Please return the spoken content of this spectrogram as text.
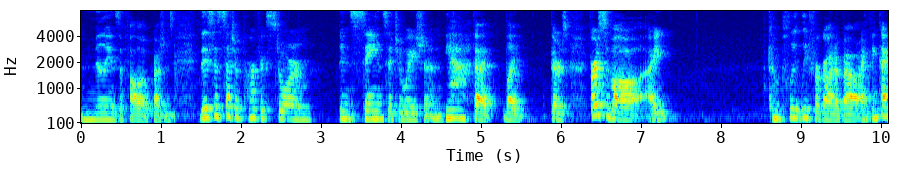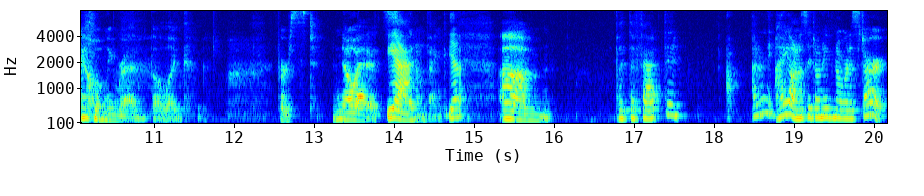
millions of follow up questions? This is such a perfect storm, insane situation. Yeah. That, like, there's. First of all, I completely forgot about. I think I only read the, like, first. No edits. Yeah. I don't think. Yeah. Um, but the fact that I- I don't, I honestly don't even know where to start.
